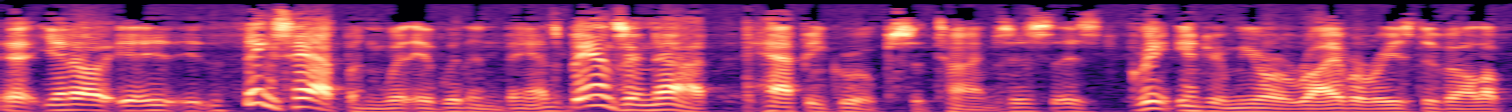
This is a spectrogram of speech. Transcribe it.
you know, it, it, things happen with, within bands. Bands are not happy groups at times. There's, there's great intramural rivalries develop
